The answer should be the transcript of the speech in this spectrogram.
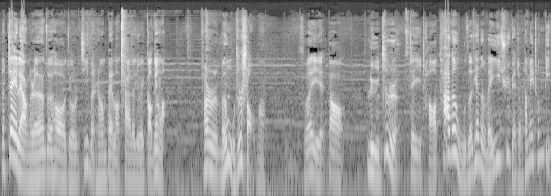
那这两个人最后就是基本上被老太太就给搞定了，他是文武之首嘛，所以到吕雉这一朝，他跟武则天的唯一区别就是他没称帝，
